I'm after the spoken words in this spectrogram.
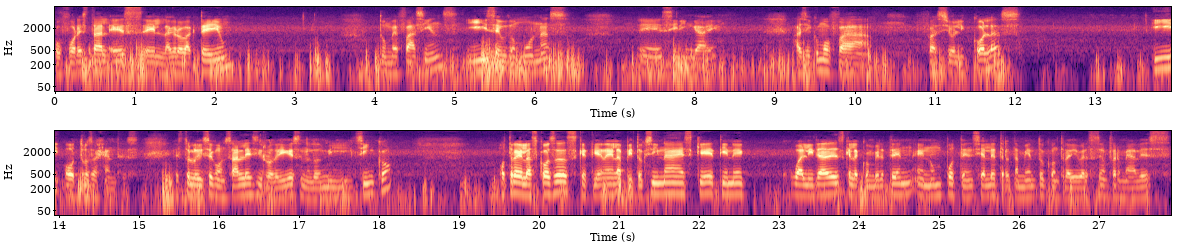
o forestal es el Agrobacterium tumefaciens y Pseudomonas eh, syringae, así como fa, faciolicolas y otros agentes. Esto lo dice González y Rodríguez en el 2005. Otra de las cosas que tiene la pitoxina es que tiene cualidades que la convierten en un potencial de tratamiento contra diversas enfermedades,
